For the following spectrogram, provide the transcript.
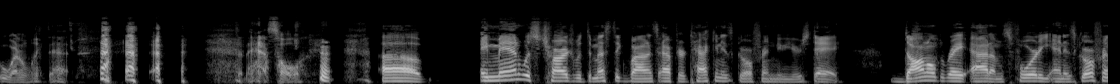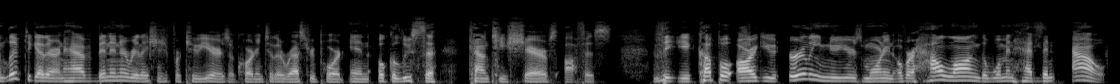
Ooh, I don't like that. An asshole. Uh, a man was charged with domestic violence after attacking his girlfriend New Year's Day. Donald Ray Adams, 40, and his girlfriend live together and have been in a relationship for two years, according to the arrest report in Okaloosa County Sheriff's Office. The couple argued early New Year's morning over how long the woman had been out.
